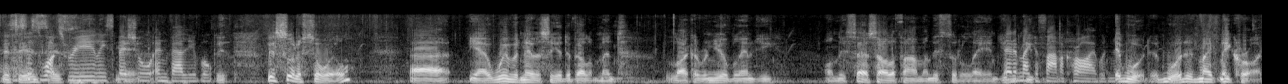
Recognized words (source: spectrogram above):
This, this is, is, what's really special yeah. and valuable. This, this, sort of soil, uh, yeah, we would never see a development like a renewable energy on this uh, solar farm on this sort of land. That'd make you, a farmer cry, wouldn't it? It would. It would. It'd make me cry.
